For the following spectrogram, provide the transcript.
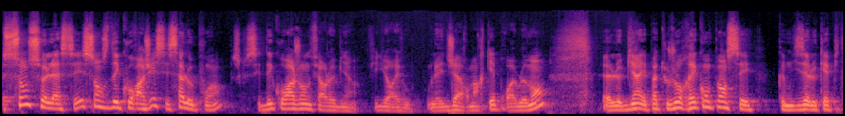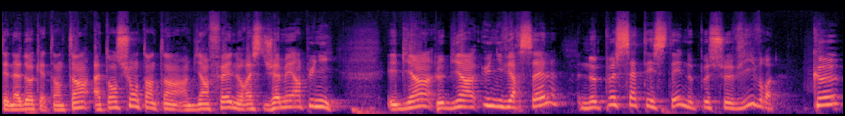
sans se lasser, sans se décourager, c'est ça le point, parce que c'est décourageant de faire le bien, figurez-vous. Vous l'avez déjà remarqué probablement. Euh, le bien n'est pas toujours récompensé. Comme disait le capitaine Haddock à Tintin, attention Tintin, un bienfait ne reste jamais impuni. Eh bien, le bien universel ne peut s'attester, ne peut se vivre que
